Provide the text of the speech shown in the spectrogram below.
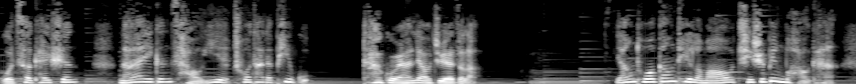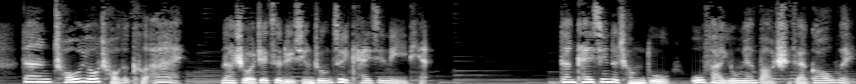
我侧开身，拿一根草叶戳它的屁股，它果然撂蹶子了。羊驼刚剃了毛，其实并不好看，但丑有丑的可爱。那是我这次旅行中最开心的一天，但开心的程度无法永远保持在高位。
